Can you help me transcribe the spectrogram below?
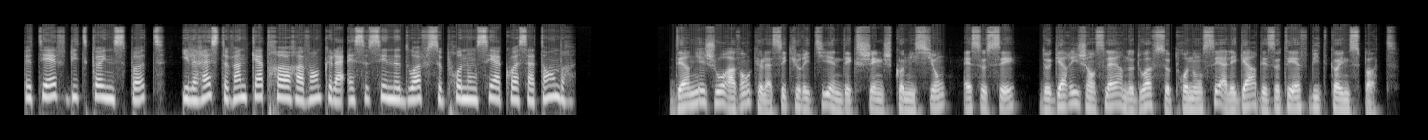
ETF Bitcoin Spot, il reste 24 heures avant que la SEC ne doive se prononcer à quoi s'attendre Dernier jour avant que la Security and Exchange Commission, SEC, de Gary Gensler ne doive se prononcer à l'égard des ETF Bitcoin Spot.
